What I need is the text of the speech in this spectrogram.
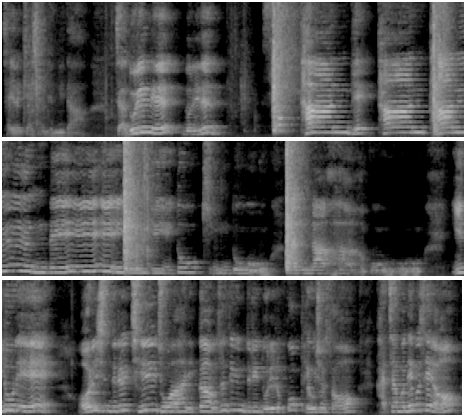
자, 이렇게 하시면 됩니다. 자, 노래는, 노래는 석탄 백탄 타는데 연기도 김도 안 나고 이 노래에 어르신들을 제일 좋아하니까 우리 선생님들이 노래를 꼭 배우셔서 같이 한번 해보세요.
